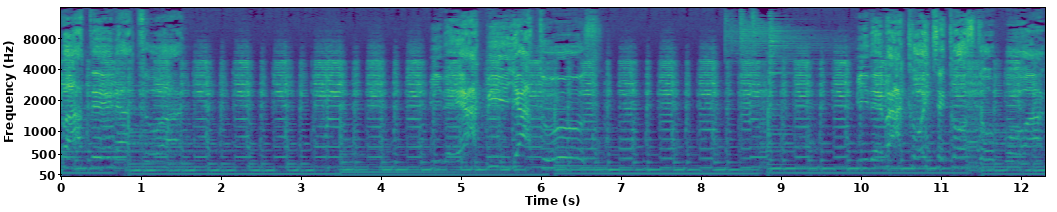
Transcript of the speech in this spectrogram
about then jartzeko zopoak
